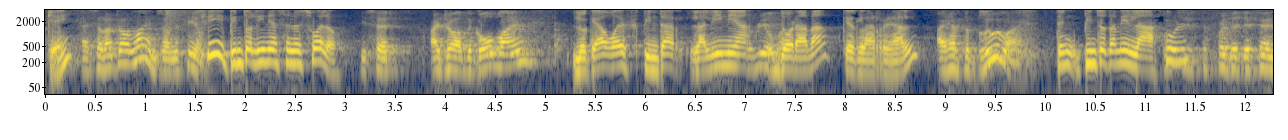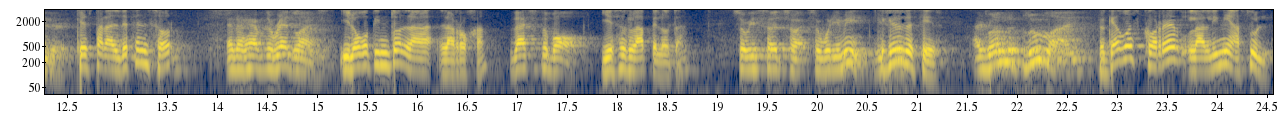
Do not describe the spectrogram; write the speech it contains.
¿Qué? I said, I draw lines on the field. Sí, pinto líneas en el suelo. He said, I draw the gold line. Lo que hago es pintar la línea dorada, que es la real. I have the blue line, Ten- pinto también la which azul, is the, for the defender. que es para el defensor. And I have the red line. Y luego pinto la, la roja. That's the ball. Y esa es la pelota. So he said, so, I what do you mean? He ¿Qué quieres said, decir? I run the blue line Lo que hago es correr la línea azul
